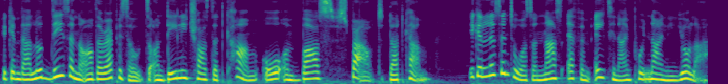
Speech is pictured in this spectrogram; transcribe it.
You can download these and other episodes on dailytrust.com or on buzzsprout.com. You can listen to us on NAS FM 89.9 in Yola,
